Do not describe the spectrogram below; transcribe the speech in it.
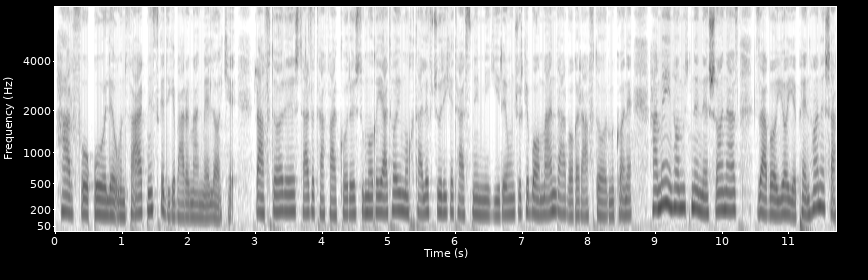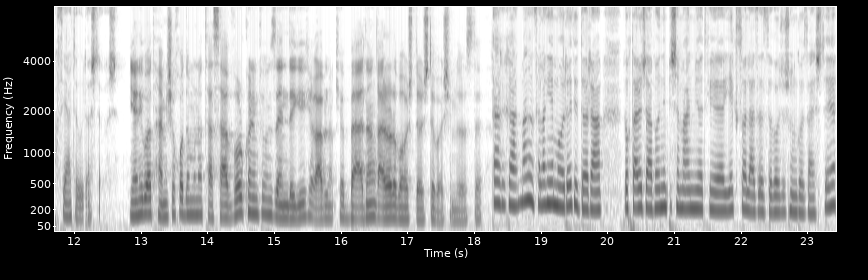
حرف و قول اون فرد نیست که دیگه برای من ملاکه. رفتارش طرز تفکرش تو موقعیت های مختلف جوری که تصمیم می‌گیره اونجور که با من در واقع رفتار می‌کنه همه اینها می‌تونه نشان از زوایای پنهان شخصیت او. داشته باشه یعنی باید همیشه خودمون رو تصور کنیم تو اون زندگی که قبلا که بعدا قرار باهاش داشته باشیم درسته؟ دقیقا. من مثلا یه موردی دارم. دختر جوانی پیش من میاد که یک سال از ازدواجشون گذشته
